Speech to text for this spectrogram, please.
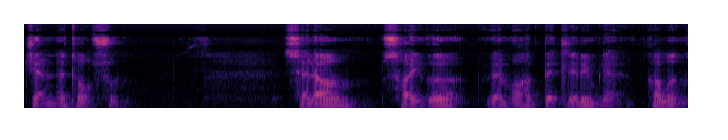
cennet olsun. Selam, saygı ve muhabbetlerimle kalın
